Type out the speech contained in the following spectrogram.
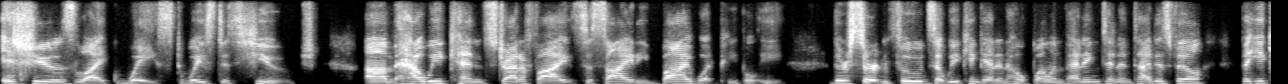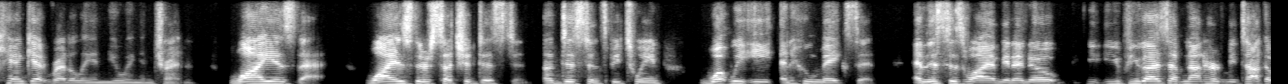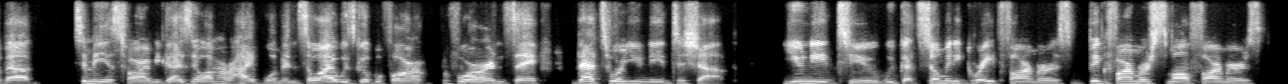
issues like waste. Waste is huge um, how we can stratify society by what people eat. There's certain foods that we can get in Hopewell and Pennington and Titusville that you can't get readily in Ewing and Trenton. Why is that? Why is there such a distance, a distance between what we eat and who makes it? And this is why, I mean, I know if you guys have not heard me talk about Tamia's farm, you guys know I'm her hype woman. So I always go before before her and say, that's where you need to shop you need to we've got so many great farmers big farmers small farmers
